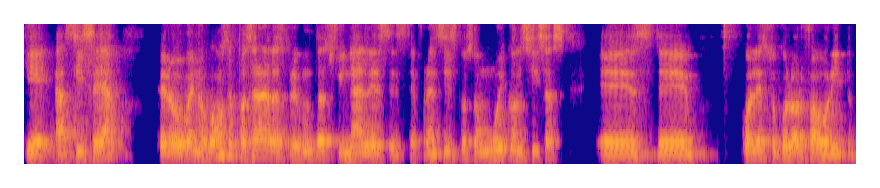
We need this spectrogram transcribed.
que así sea. Pero bueno, vamos a pasar a las preguntas finales, este, Francisco, son muy concisas. Este, ¿Cuál es tu color favorito?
